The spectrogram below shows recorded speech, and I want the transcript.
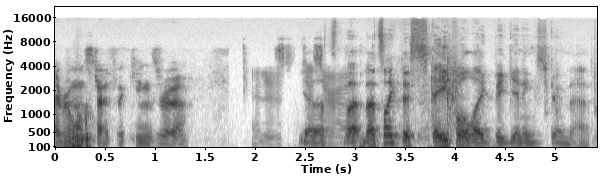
Everyone starts with King's Row. It is. Yeah, that's that, that's like the staple like beginning scrim map.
